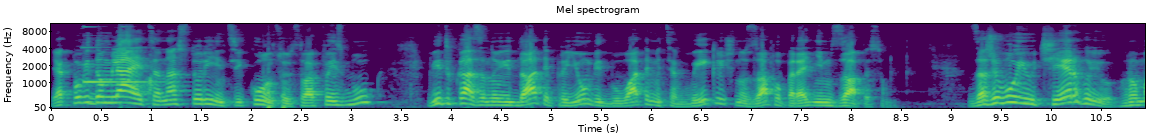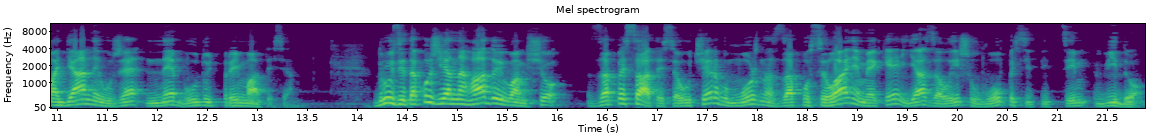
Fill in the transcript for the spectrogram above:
Як повідомляється на сторінці консульства Facebook, від вказаної дати прийом відбуватиметься виключно за попереднім записом. За живою чергою громадяни вже не будуть прийматися. Друзі, також я нагадую вам, що записатися у чергу можна за посиланням, яке я залишу в описі під цим відео.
